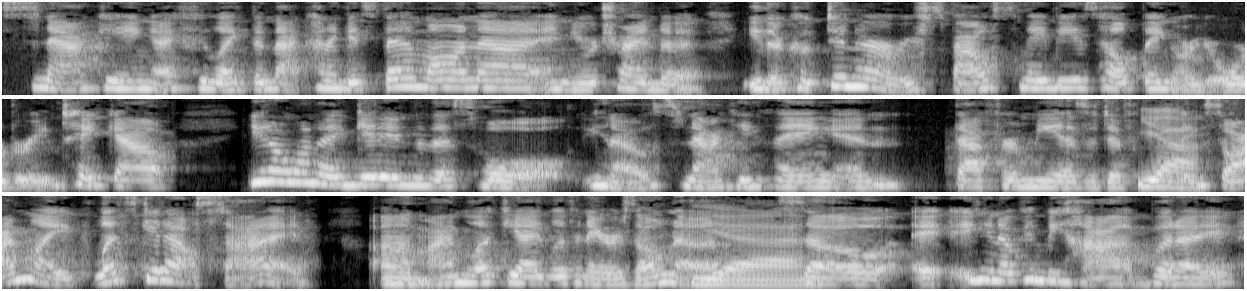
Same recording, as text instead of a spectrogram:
snacking. I feel like then that kind of gets them on that. And you're trying to either cook dinner or your spouse maybe is helping or you're ordering takeout. You don't want to get into this whole, you know, snacking thing. And that for me is a difficult Yeah. thing. So I'm like, let's get outside. Um, I'm lucky I live in Arizona. Yeah. So, it, you know, it can be hot, but I,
